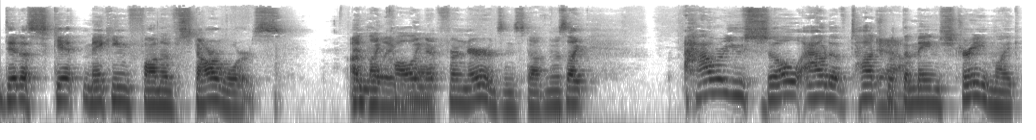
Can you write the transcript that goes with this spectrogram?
did a skit making fun of Star Wars and like calling it for nerds and stuff. And it was like, how are you so out of touch Yeah. with the mainstream? Like,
